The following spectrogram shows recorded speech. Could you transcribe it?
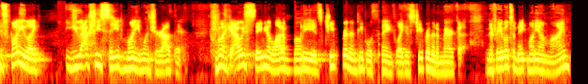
it's funny. Like you actually save money once you're out there. like I was saving a lot of money. It's cheaper than people think. Like it's cheaper than America. And if you're able to make money online,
